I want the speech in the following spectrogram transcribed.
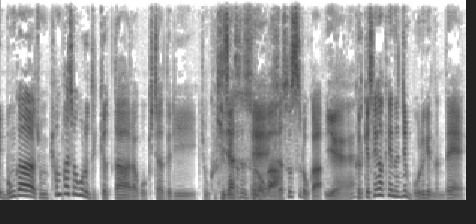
뭔가 좀 편파적으로 느꼈다라고 기자들이 좀 그렇게 기자 생각- 스스로가? 네, 기자 스스로가 예. 그렇게 생각했는지 모르겠는데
